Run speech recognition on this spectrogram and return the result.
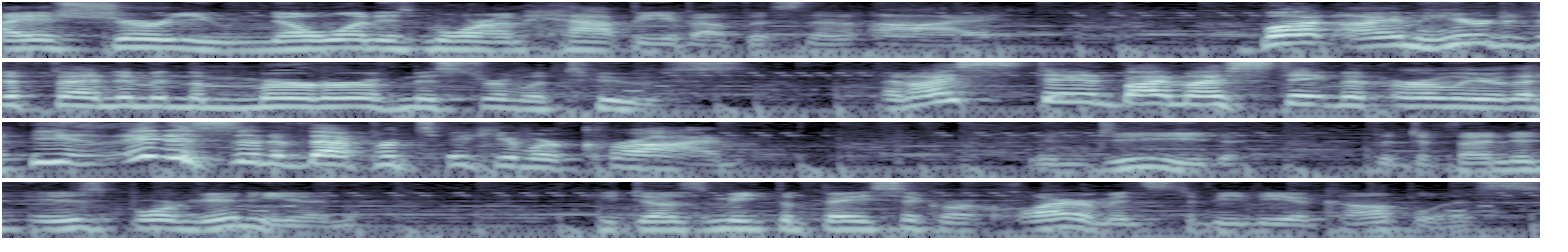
I assure you, no one is more unhappy about this than I. But I'm here to defend him in the murder of Mr. LeTouse, and I stand by my statement earlier that he is innocent of that particular crime. Indeed, the defendant is Borginian. He does meet the basic requirements to be the accomplice.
